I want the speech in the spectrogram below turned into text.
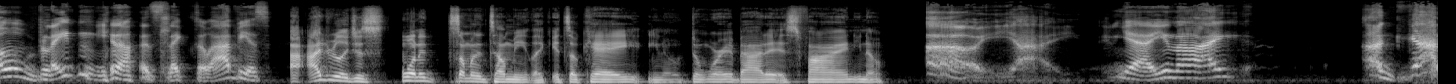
oh blatant. You know, it's like so obvious. I, I'd really just wanted someone to tell me like it's okay, you know, don't worry about it, it's fine, you know. Oh yeah, yeah. You know, I. Oh God,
